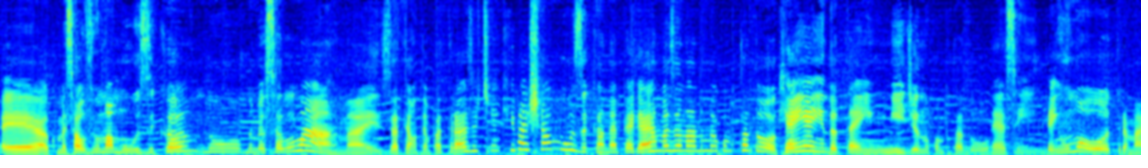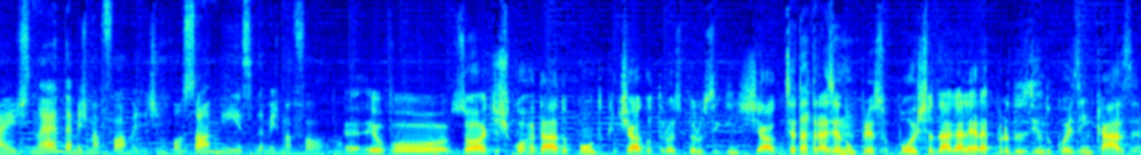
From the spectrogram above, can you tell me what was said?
é, começar a ouvir uma música no, no, meu celular, mas até um tempo atrás eu tinha que baixar a música, né? Pegar e armazenar no meu computador. Quem ainda tem mídia no computador? Né? Assim, tem uma ou outra, mas não é da mesma forma, a gente não consome isso da mesma forma. É, eu vou só discordar do ponto que o Thiago trouxe pelo seguinte, Thiago. Você tá trazendo um pressuposto da galera produzindo coisa em casa.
